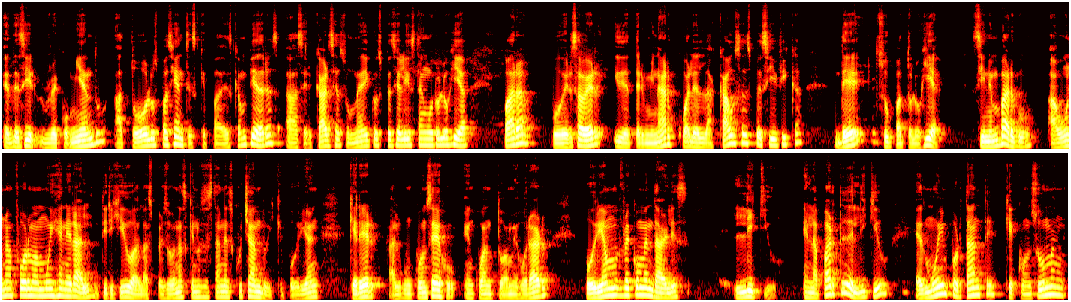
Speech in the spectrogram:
Es decir, recomiendo a todos los pacientes que padezcan piedras a acercarse a su médico especialista en urología para poder saber y determinar cuál es la causa específica de su patología. Sin embargo, a una forma muy general, dirigido a las personas que nos están escuchando y que podrían querer algún consejo en cuanto a mejorar, podríamos recomendarles líquido. En la parte del líquido es muy importante que consuman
